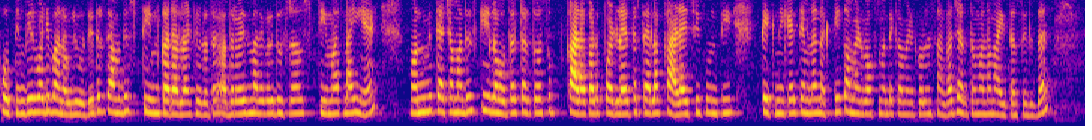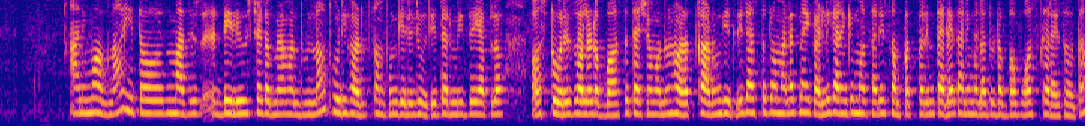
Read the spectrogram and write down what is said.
कोथिंबीर वडी बनवली होती. तर त्यामध्ये स्टीम करायला ठेवलं होतं. अदरवाईज माझ्याकडे दुसरं स्टीमर नाही आहे म्हणून मी त्याच्यामध्येच केलं होतं. तर तो असं काळाकाड पडला आहे तर त्याला काढायची कोणती टेक्निक आहे ते मला नक्की कमेंट बॉक्समध्ये कमेंट करून सांगा जर तुम्हाला माहीत असेल तर. आणि मग ना इथं माझे डेली यूजच्या डब्यामधून ना थोडी हळद संपून गेलेली होती. तर मी जे आपलं स्टोरेजवाला डब्बा असतं त्याच्यामधून हळद काढून घेतली. जास्त प्रमाणात नाही काढली कारण की मसाले संपतपर्यंत आले आहेत आणि मला तो डब्बा वॉश करायचा होता.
